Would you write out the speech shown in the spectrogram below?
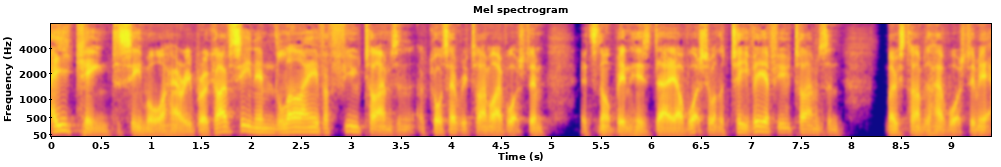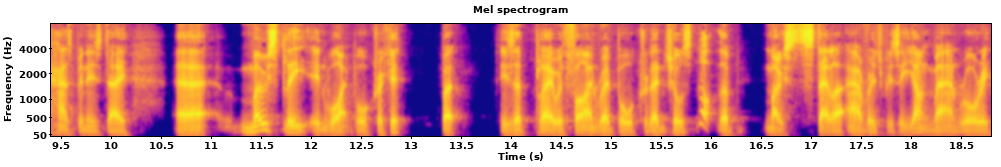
aching to see more Harry Brook. I've seen him live a few times, and of course, every time I've watched him, it's not been his day. I've watched him on the TV a few times, and most times I have watched him, it has been his day. Uh, mostly in white ball cricket, but he's a player with fine red ball credentials. Not the most stellar average, but he's a young man, Rory.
